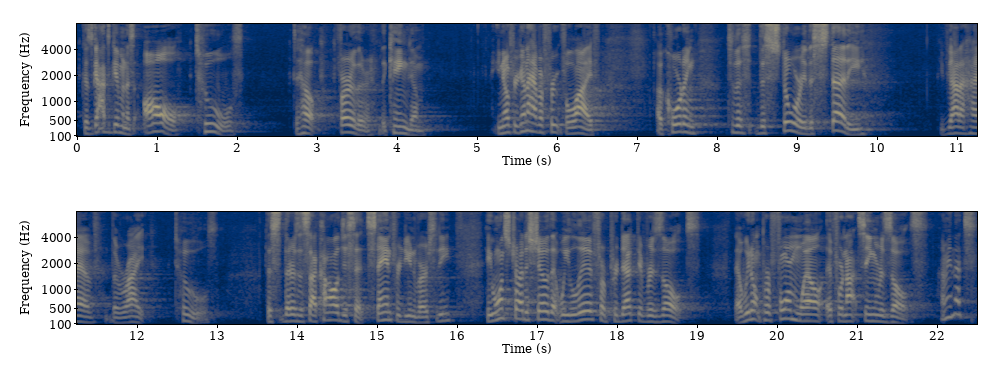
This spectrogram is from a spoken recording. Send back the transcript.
Because God's given us all tools to help further the kingdom. You know, if you're going to have a fruitful life, according to the, the story, the study, you've got to have the right tools. This, there's a psychologist at Stanford University. He once tried to show that we live for productive results, that we don't perform well if we're not seeing results. I mean, that's,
